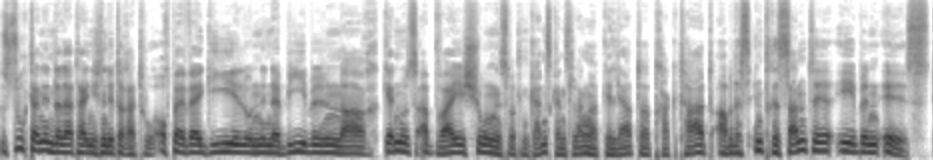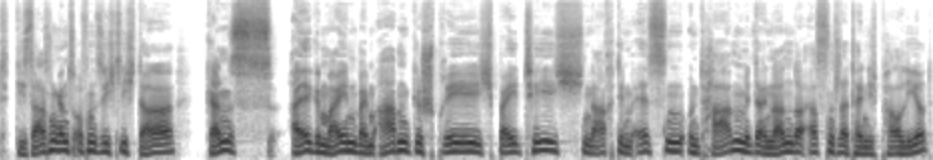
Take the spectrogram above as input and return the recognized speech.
sucht dann in der lateinischen Literatur, auch bei Vergil und in der Bibel nach Genusabweichungen. Es wird ein ganz, ganz langer gelehrter Traktat, aber das Interessante eben ist, die saßen ganz offensichtlich da, ganz allgemein beim Abendgespräch, bei Tisch, nach dem Essen und haben miteinander erstens lateinisch parliert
